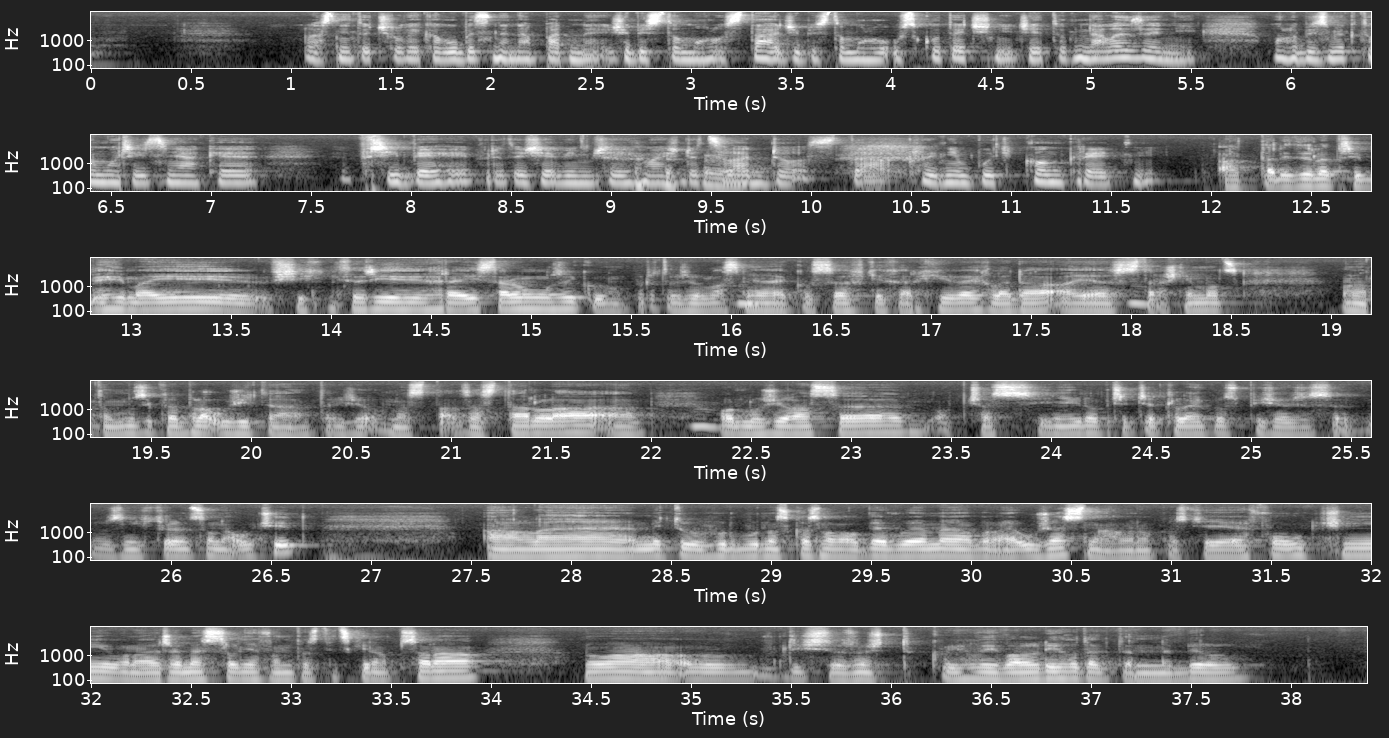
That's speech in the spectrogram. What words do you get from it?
vlastně to člověka vůbec nenapadne, že bys to mohlo stát, že bys to mohlo uskutečnit, že je to k nalezení. Mohla bys mi k tomu říct nějaké příběhy, protože vím, že jich máš docela dost a klidně buď konkrétní. A tady tyhle příběhy mají všichni, kteří hrají starou muziku, protože vlastně hmm. jako se v těch archivech hledá a je hmm. strašně moc, ona ta muzika byla užitá, takže ona zastarla a hmm. odložila se, občas si někdo přečetl jako spíš, že se z ní chtěl něco naučit, ale my tu hudbu dneska znovu objevujeme a ona je úžasná, ona prostě je funkční, ona je řemeslně fantasticky napsaná, no a když si vezmeš takovýho Vivaldiho, tak ten nebyl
